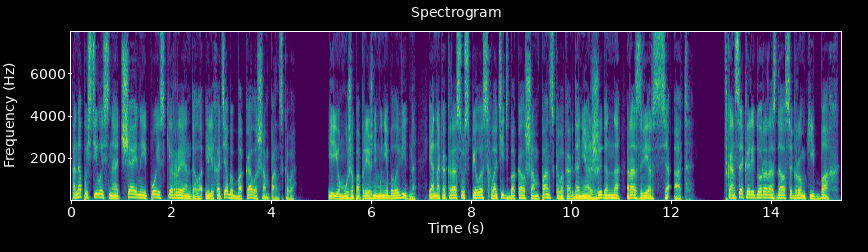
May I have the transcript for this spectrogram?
она пустилась на отчаянные поиски Рэндала или хотя бы бокала шампанского. Ее мужа по-прежнему не было видно, и она как раз успела схватить бокал шампанского, когда неожиданно разверзся ад. В конце коридора раздался громкий бах,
